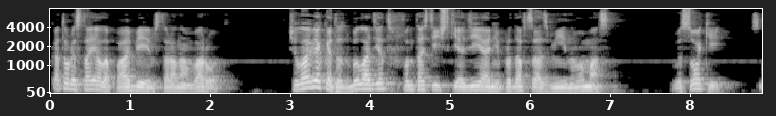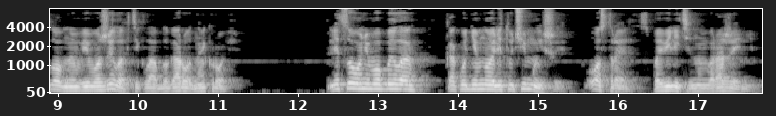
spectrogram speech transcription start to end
которая стояла по обеим сторонам ворот. Человек этот был одет в фантастические одеяния продавца змеиного масла. Высокий, словно в его жилах текла благородная кровь. Лицо у него было, как у дневной летучей мыши, острое, с повелительным выражением.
